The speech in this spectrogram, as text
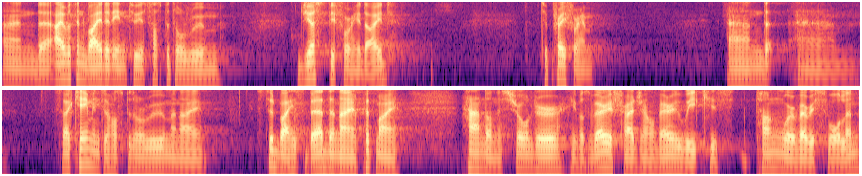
and uh, I was invited into his hospital room just before he died to pray for him. And um, so I came into hospital room and I stood by his bed and I put my hand on his shoulder. He was very fragile, very weak. His tongue were very swollen,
